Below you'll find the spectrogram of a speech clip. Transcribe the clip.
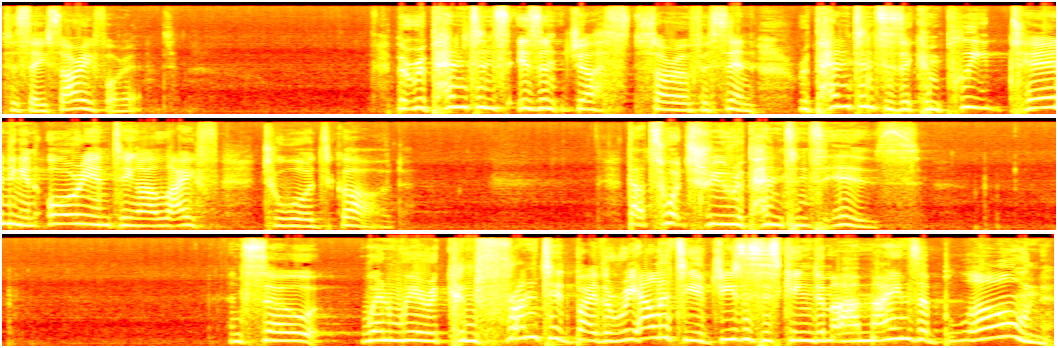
to say sorry for it. But repentance isn't just sorrow for sin. Repentance is a complete turning and orienting our life towards God. That's what true repentance is. And so, when we're confronted by the reality of Jesus' kingdom, our minds are blown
